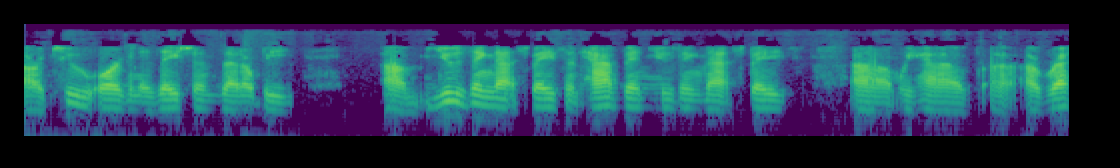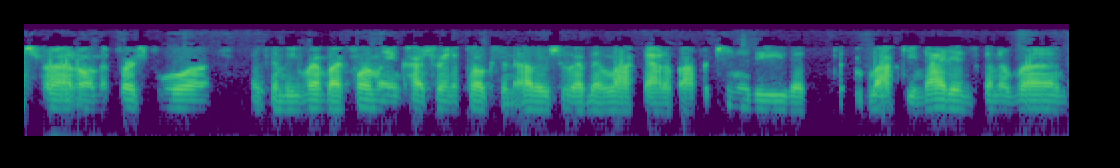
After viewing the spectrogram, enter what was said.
are two organizations that'll be um, using that space and have been using that space. Uh, we have a, a restaurant on the first floor that's going to be run by formerly incarcerated folks and others who have been locked out of opportunity that ROC United is going to run.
